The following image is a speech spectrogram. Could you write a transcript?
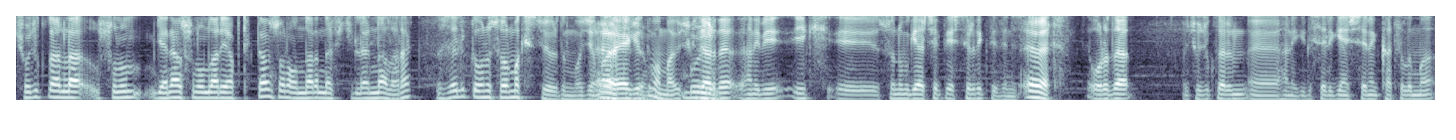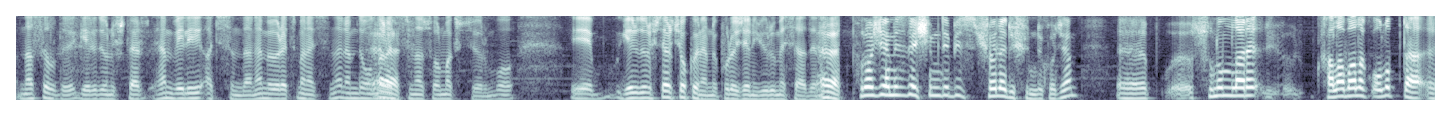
çocuklarla sunum genel sunumlar yaptıktan sonra onların da fikirlerini alarak Özellikle onu sormak istiyordum hocam. Evet Araya hocam. girdim ama Üsküdar'da hani bir ilk e, sunumu gerçekleştirdik dediniz. evet Orada çocukların e, hani liseli gençlerin katılımı nasıldı? Geri dönüşler hem veli açısından hem öğretmen açısından hem de onlar Evet. açısından sormak istiyorum. O e, geri dönüşler çok önemli projenin yürümesi adına. evet projemizde şimdi biz şöyle düşündük hocam. e, sunumları kalabalık olup da e,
